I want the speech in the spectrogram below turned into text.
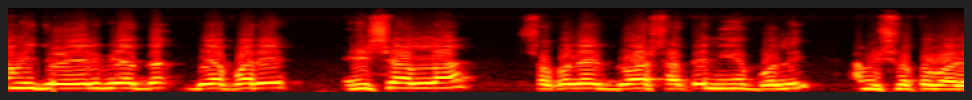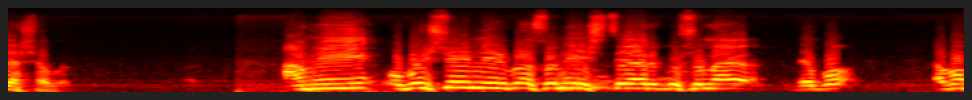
আমি জয়ের ব্যাপারে ইনশাল্লাহ সকলের দোয়ার সাথে নিয়ে বলি, আমি শতভাগ আশাবাদ। আমি অবশ্যই নির্বাচনী ইশতেহার ঘোষণা দেব এবং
